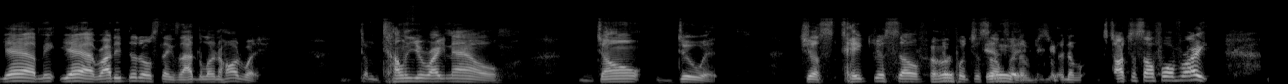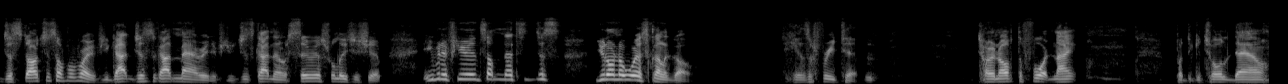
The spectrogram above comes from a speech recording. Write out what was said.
yeah, me, yeah, Rodney did those things. I had to learn the hard way. I'm telling you right now, don't do it. Just take yourself and put yourself in a, in a start yourself off right. Just start yourself off right. If you got just got married, if you just got in a serious relationship, even if you're in something that's just you don't know where it's gonna go. Here's a free tip. Turn off the Fortnite, put the controller down,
